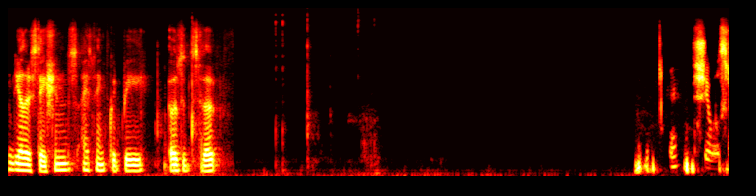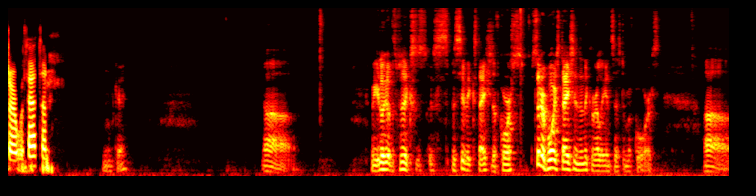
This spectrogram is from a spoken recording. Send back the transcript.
The other stations, I think, would be those Ozen's vote. She will start with that then. Okay. Uh, when you look at the specific, specific stations, of course, center point stations in the Corellian system, of course. Uh,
